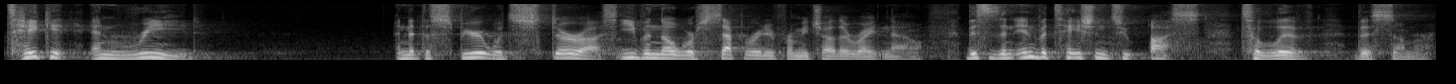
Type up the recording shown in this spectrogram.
take it and read and that the Spirit would stir us, even though we're separated from each other right now. This is an invitation to us to live this summer.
